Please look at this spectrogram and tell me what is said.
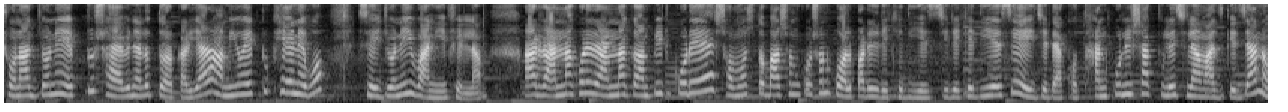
সোনার জন্য একটু সয়াবিন আলুর তরকারি। আর আমিও একটু খেয়ে নেব, সেই জন্যেই বানিয়ে ফেললাম। আর রান্নাঘরে রান্না কমপ্লিট করে সমস্ত বাসন কোসন কলপাড়ে রেখে দিয়ে এসেছি। রেখে দিয়ে এসে এই যে দেখো, থানকুনি শাক তুলেছিলাম আজকে, জানো?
